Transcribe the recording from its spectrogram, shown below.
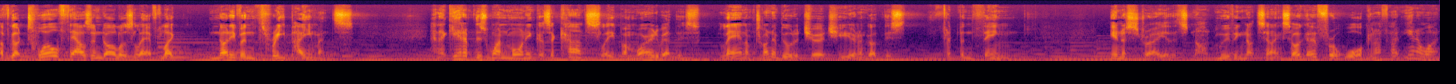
I've got $12,000 left, like not even three payments. And I get up this one morning because I can't sleep. I'm worried about this land. I'm trying to build a church here, and I've got this flipping thing in Australia that's not moving, not selling. So I go for a walk, and I thought, you know what?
